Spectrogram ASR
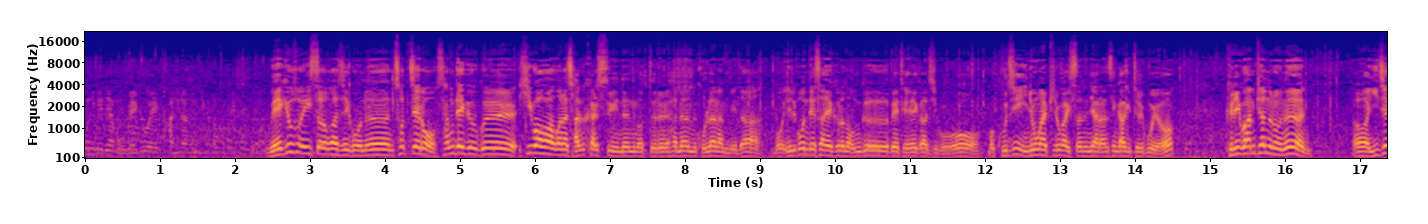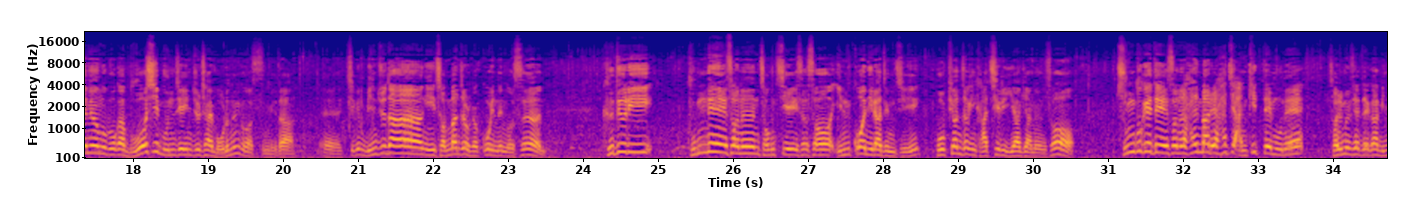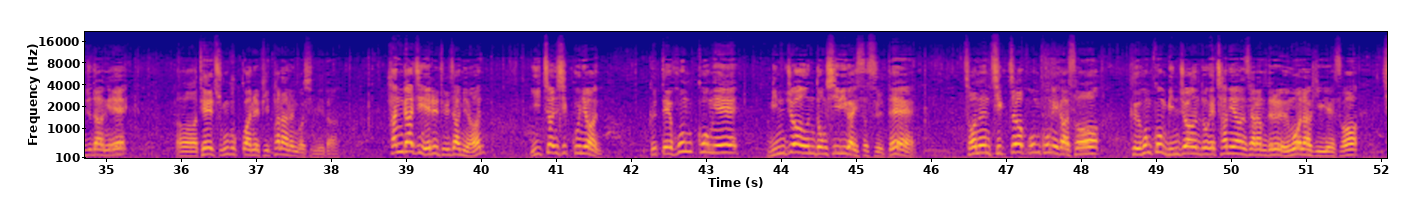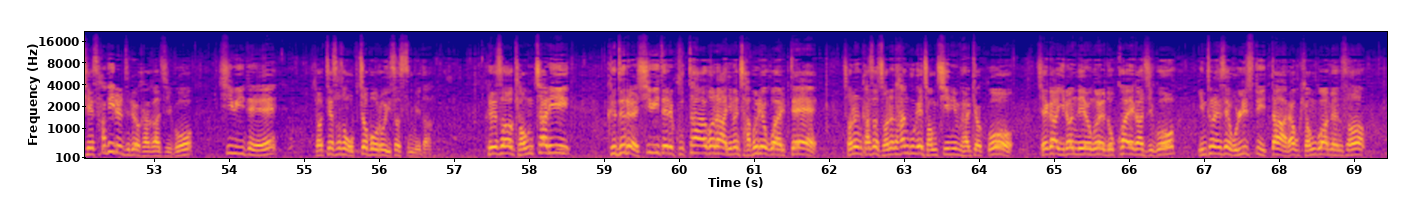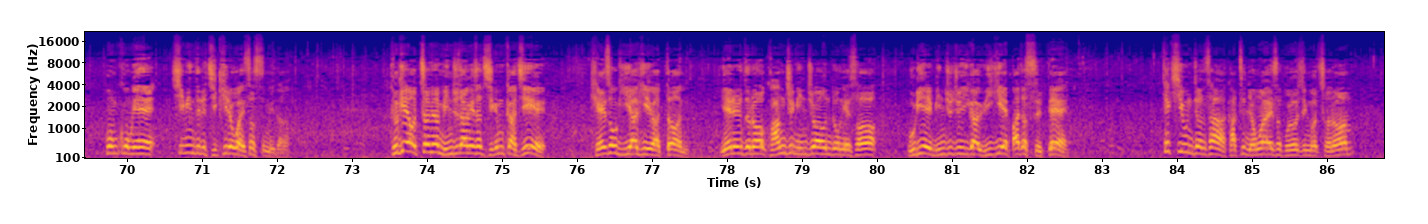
이 후보님에 대한 뭐 외교의 관이라든지 그런 것들이 있습니다. 외교소에 있어가지고는 첫째로 상대국을 희화화하거나 자극할 수 있는 것들을 하면 곤란합니다. 뭐 일본 대사의 그런 언급에 대해 가지고 뭐 굳이 인용할 필요가 있었느냐라는 생각이 들고요. 그리고 한편으로는 어, 이재명 후보가 무엇이 문제인 줄 잘 모르는 것 같습니다. 예, 지금 민주당이 전반적으로 겪고 있는 것은 그들이 국내에서는 정치에 있어서 인권이라든지 보편적인 가치를 이야기하면서 중국에 대해서는 할 말을 하지 않기 때문에 젊은 세대가 민주당의 어, 대중국관을 비판하는 것입니다. 한 가지 예를 들자면 2019년 그때 홍콩에 민주화 운동 시위가 있었을 때 저는 직접 홍콩에 가서 그 홍콩 민주화 운동에 참여한 사람들을 응원하기 위해서 제 사비를 들여가가지고 시위대의 곁에 서서 옵저버로 있었습니다. 그래서 경찰이 그들을 시위대를 구타하거나 아니면 잡으려고 할 때 저는 가서 저는 한국의 정치인임을 밝혔고 제가 이런 내용을 녹화해가지고 인터넷에 올릴 수도 있다라고 경고하면서 홍콩의 시민들을 지키려고 했었습니다. 그게 어쩌면 민주당에서 지금까지 계속 이야기해왔던 예를 들어 광주 민주화 운동에서 우리의 민주주의가 위기에 빠졌을 때 택시 운전사 같은 영화에서 보여진 것처럼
